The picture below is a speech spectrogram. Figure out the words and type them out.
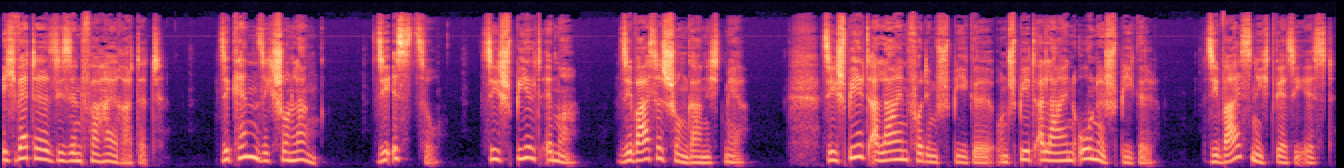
Ich wette, Sie sind verheiratet. Sie kennen sich schon lang. Sie ist so. Sie spielt immer. Sie weiß es schon gar nicht mehr. Sie spielt allein vor dem Spiegel und spielt allein ohne Spiegel. Sie weiß nicht, wer sie ist.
